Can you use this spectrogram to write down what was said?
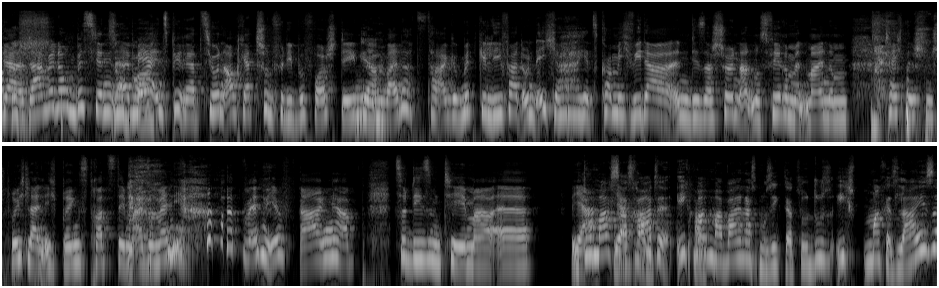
Ja, da haben wir noch ein bisschen äh, mehr Inspiration auch jetzt schon für die bevorstehenden Weihnachtstage mitgeliefert. Und ich, jetzt komme ich wieder in dieser schönen Atmosphäre mit meinem technischen Sprüchlein. Ich bringe es trotzdem. Also wenn ihr, wenn ihr Fragen habt zu diesem Thema. Äh, ja, du machst ja, das, komm, warte, ich komm. mach mal Weihnachtsmusik dazu. Du, ich mache es leise,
